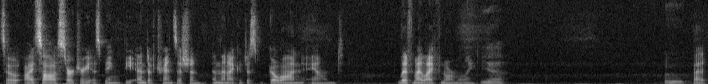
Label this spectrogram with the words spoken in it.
So I saw surgery as being the end of transition, and then I could just go on and live my life normally. Yeah. But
